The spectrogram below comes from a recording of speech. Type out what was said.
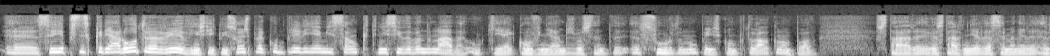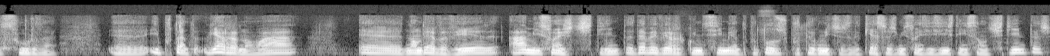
Uh, seria preciso criar outra rede de instituições para cumprirem a missão que tinha sido abandonada, o que é, convenhamos, bastante absurdo num país como Portugal, que não pode estar a gastar dinheiro dessa maneira absurda. Uh, e, portanto, guerra não há, não deve haver, há missões distintas, deve haver reconhecimento por todos os protagonistas de que essas missões existem e são distintas,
